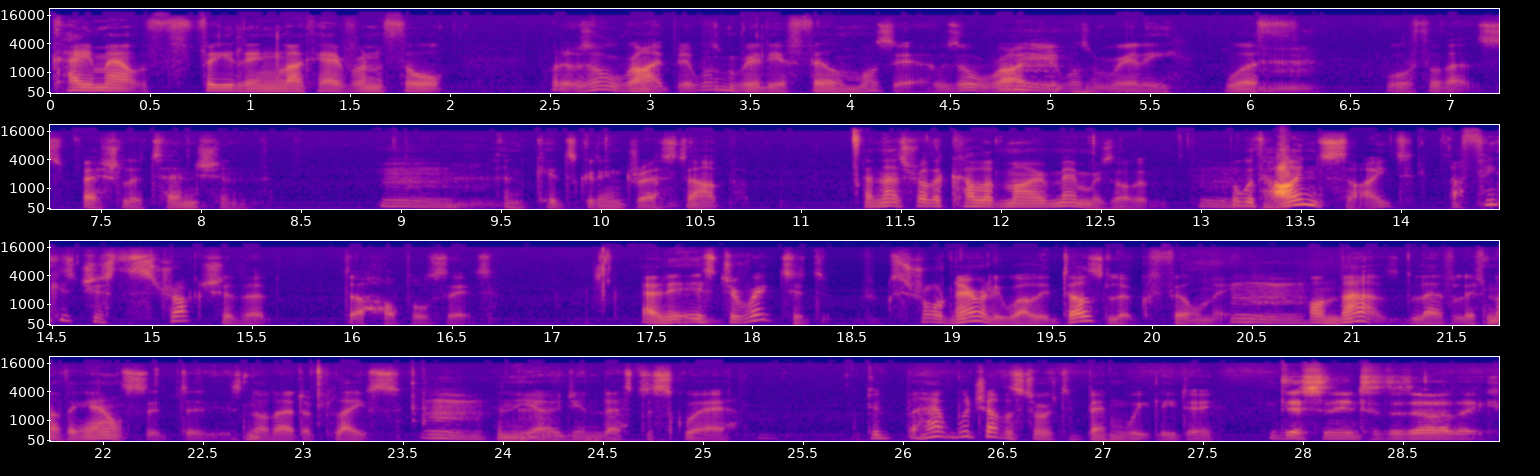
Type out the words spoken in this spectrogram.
came out feeling like everyone thought, well, it was all right, but it wasn't really a film, was it? It was all right, but Hmm. it wasn't really worth Mm. worth all that special attention Hmm. Mm. and kids getting dressed up. And that's rather coloured my memories of it. Hmm. But with hindsight, I think it's just the structure that, that hobbles it. And it is directed extraordinarily well. It does look filmy. Hmm. On that level, if nothing else, it, it's not out of place Hmm. in the Mm. Odeon Leicester Square. Did, how, which other stories did Ben Wheatley do? This and Into the Dalek,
